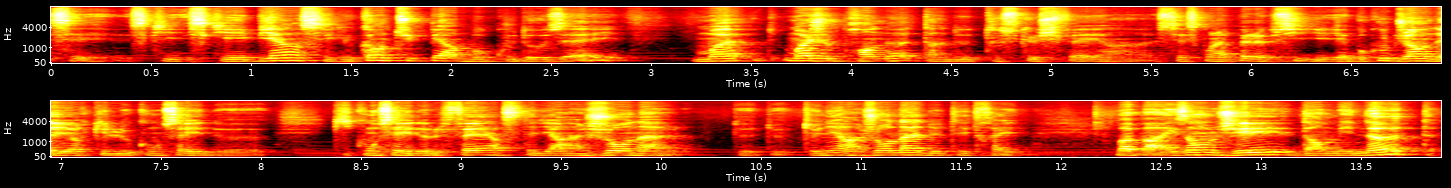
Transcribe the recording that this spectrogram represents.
ce qui, est bien, c'est que quand tu perds beaucoup d'oseille, moi, je prends note hein, de tout ce que je fais. Hein. C'est ce qu'on appelle il y a beaucoup de gens d'ailleurs qui le conseillent de, le faire, c'est-à-dire un journal, de, tenir un journal de tes trades. Moi, par exemple, j'ai dans mes notes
